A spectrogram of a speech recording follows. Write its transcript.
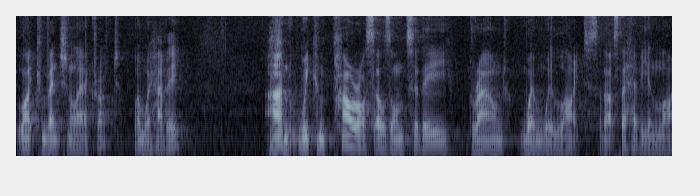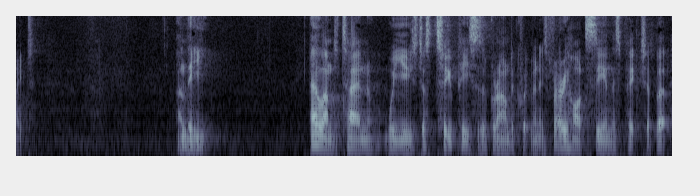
like conventional aircraft when we're heavy, and we can power ourselves onto the ground when we're light. So that's the heavy and light. And the Airlander 10, we use just two pieces of ground equipment. It's very hard to see in this picture, but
